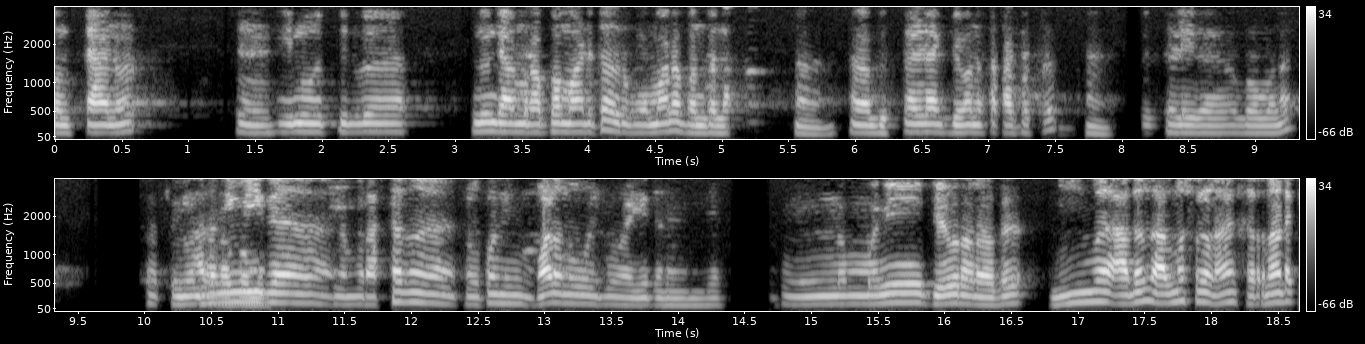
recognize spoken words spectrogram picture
ಒಂದ್ ಫ್ಯಾನ್ ಇನ್ನು ಇದು ಇನ್ನೊಂದ್ ಎರಡ್ ಮೂರು ಹಬ್ಬ ಮಾಡಿತ್ತು ಅದ್ರ ಬಹುಮಾನ ಬಂದಿಲ್ಲ. ಹಾ. ಬಿಸ್ತಳ್ಳಿಯಾಗ ಜೀವನ ಕಟ್ಟಾಕತ್ತು ಹ್ಮ್. ಬಹುಮಾನ. ಇನ್ನೊಂದ್ ನೀವು ಈಗ ನಮ್ಮ ರಾಷ್ಟ್ರದ ಕಳ್ಕೊಂಡು ನಿಮ್ಗೆ ಬಹಳ ನೋವು ಇದು ಆಗಿದೆ ನಿಮ್ಗೆ. ಹ್ಮ್, ನಮ್ ಮನಿ ಅಣ್ಣ ಅದ. ನಿಮ್ಮ ಅದೊಂದು ಆಲ್ಮೋಸ್ಟ್ ಅಣ್ಣ ಕರ್ನಾಟಕ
